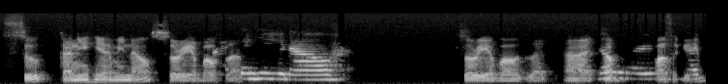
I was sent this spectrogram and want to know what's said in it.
Sue, can you hear me now? Sorry about that. I can hear you now. Sorry about that. Uh, no uh, worries. Once again,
